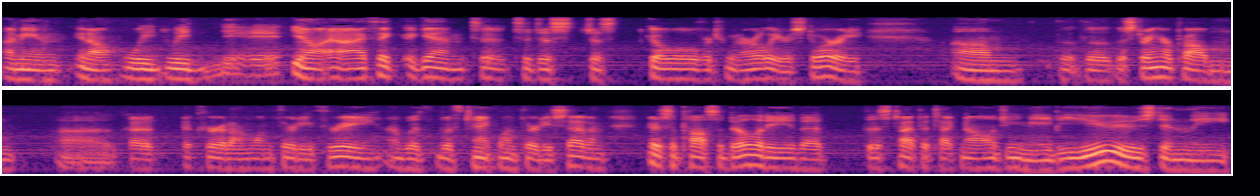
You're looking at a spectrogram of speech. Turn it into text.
I mean, you know, we we you know, and I think again to to just just go over to an earlier story, um, the, the the stringer problem uh, that occurred on 133 uh, with with tank 137, there's a possibility that this type of technology may be used in the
